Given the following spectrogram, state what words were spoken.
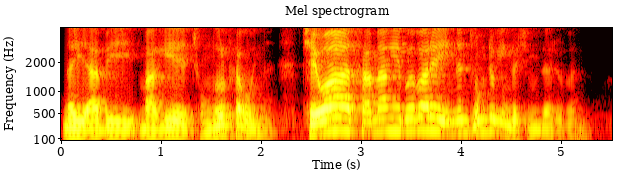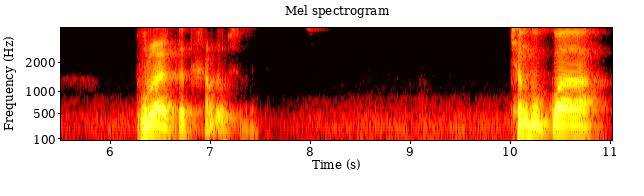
너희 아비 마귀의 종로를 타고 있는 죄와 사망의 법 아래 있는 종족인 것입니다, 여러분. 불화할 것 하나도 없습니다. 천국과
